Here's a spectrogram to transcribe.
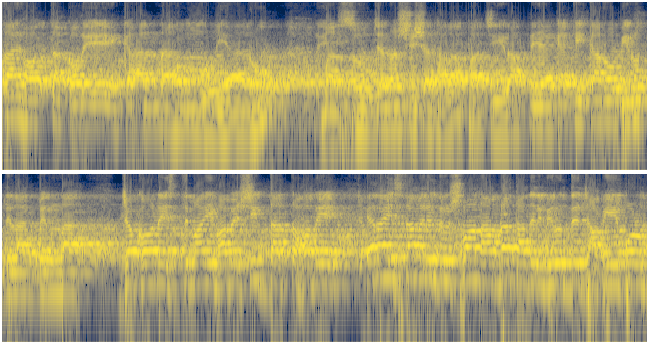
রাস্তায় হত্যা করে কান্নাহুম বুনিয়ানু মাসুদ যেন সীসা ঢালা প্রাচীর আপনি একাকি কারও বিরুদ্ধে লাগবেন না। যখন ইস্তেমাই ভাবে সিদ্ধান্ত হবে এরা ইসলামের দুশ্মন আমরা তাদের বিরুদ্ধে ঝাঁপিয়ে পড়ব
